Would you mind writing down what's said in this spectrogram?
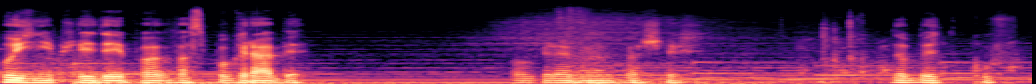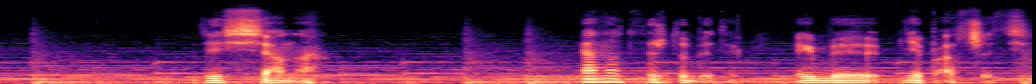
Później przyjdę i was pograbię. Pograbię waszych dobytków. Gdzieś siana. Siano to też dobytek, jakby nie patrzeć.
